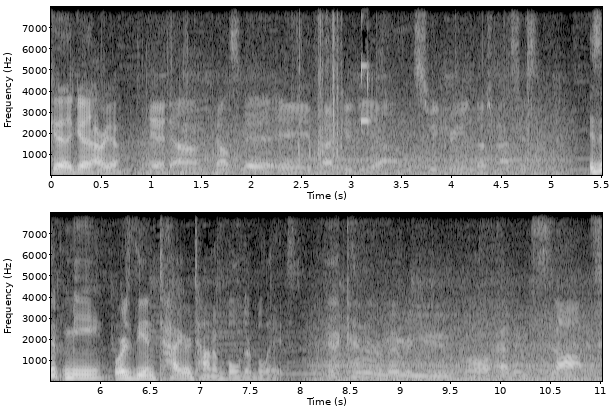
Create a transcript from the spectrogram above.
Good, good. How are you? Good. Um, can I also get a pack of the um, sweet green Dutch Masters? Is it me or is the entire town of Boulder blazed? I kind of remember you all having Zotz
